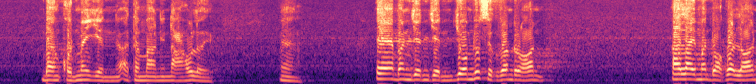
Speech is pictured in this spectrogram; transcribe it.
ๆบางคนไม่เย็นอาตมานี่หนาวเลยแอร์มันเย็นๆโยมรู้สึกร้อนๆอะไรมันบอกว่าร้อน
